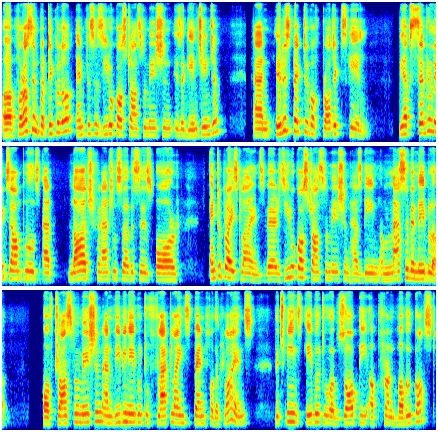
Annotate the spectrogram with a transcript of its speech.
Uh, for us in particular, Mphasis zero cost transformation is a game changer. And irrespective of project scale, we have several examples at large financial services or enterprise clients where zero cost transformation has been a massive enabler of transformation and we've been able to flatline spend for the clients, which means able to absorb the upfront bubble cost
